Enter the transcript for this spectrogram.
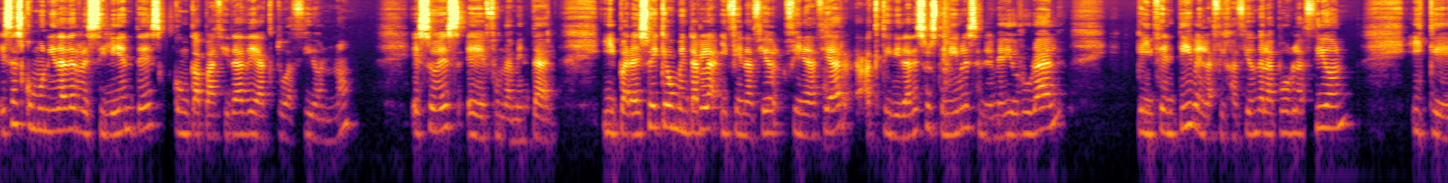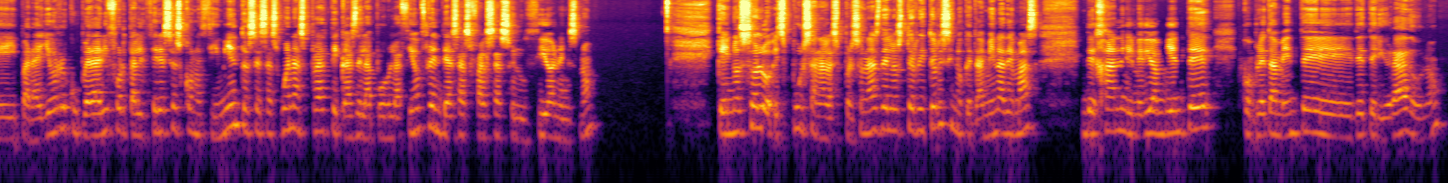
esas comunidades resilientes con capacidad de actuación, ¿no? Eso es eh, fundamental. Y para eso hay que aumentarla y financiar, financiar, actividades sostenibles en el medio rural que incentiven la fijación de la población y que para ello recuperar y fortalecer esos conocimientos, esas buenas prácticas de la población frente a esas falsas soluciones, ¿no? Que no solo expulsan a las personas de los territorios, sino que también además dejan el medio ambiente completamente deteriorado, ¿no?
